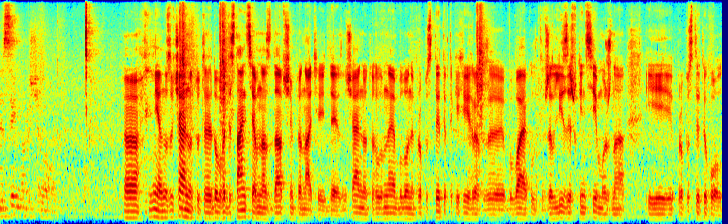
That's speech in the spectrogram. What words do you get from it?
не сильно розчаровані. Е, ні, ну звичайно, тут е, довга дистанція в нас да, в чемпіонаті йде. Звичайно, то головне було не пропустити в таких іграх. е, Буває, коли ти вже лізеш в кінці, можна і пропустити гол.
